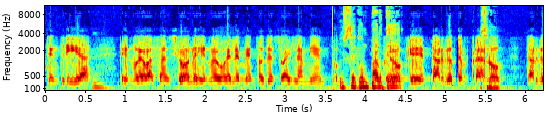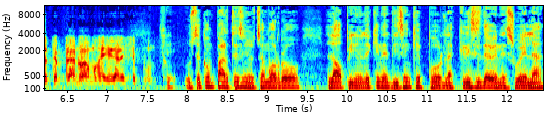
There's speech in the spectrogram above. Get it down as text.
tendría mm. eh, nuevas sanciones y nuevos elementos de su aislamiento. ¿Usted comparte? Yo creo que tarde o temprano, tarde o temprano vamos a llegar a ese punto. Sí. ¿Usted comparte, señor Chamorro, la opinión de quienes dicen que por la crisis de Venezuela,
